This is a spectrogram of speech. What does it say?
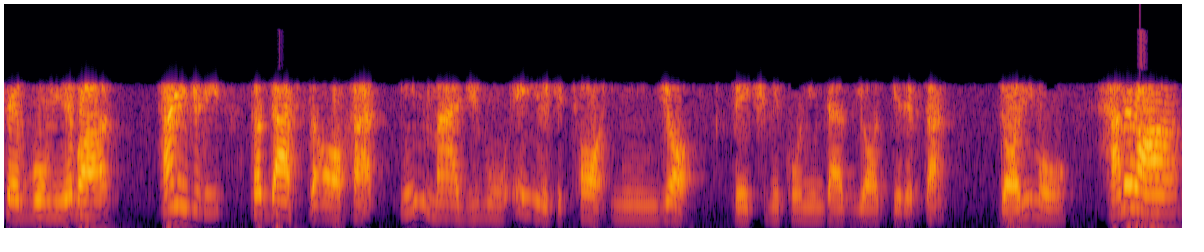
سومیه باید همینجوری تا دست آخر این مجموعه ای رو که تا اینجا فکر می‌کنیم در یاد گرفتن داریم و همه با هم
